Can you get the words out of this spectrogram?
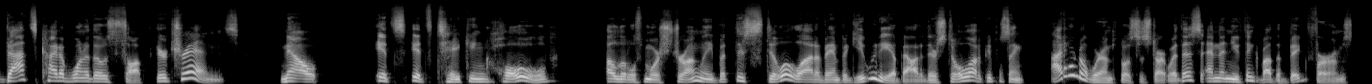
that's kind of one of those softer trends. Now, it's it's taking hold a little more strongly, but there's still a lot of ambiguity about it. There's still a lot of people saying, I don't know where I'm supposed to start with this. And then you think about the big firms,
